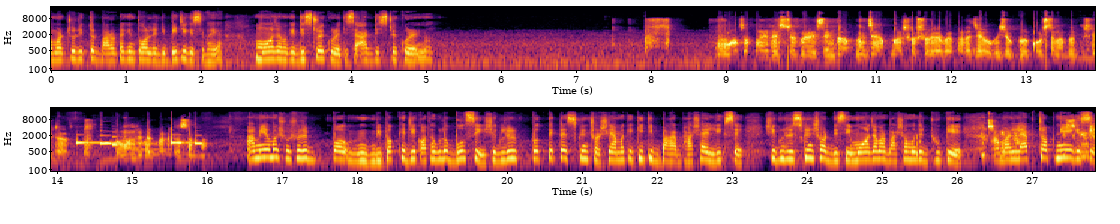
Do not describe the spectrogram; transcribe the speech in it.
আমার চরিত্র বারোটা কিন্তু অলরেডি বেজে গেছে ভাইয়া। মজ আমাকে ডিস্ট্রয় করে দিছে আর ডিস্ট্রয় করেন না। মজ আপনাকে ডিস্টার্ব করেছে কিন্তু আপনি যে আপনার শ্বশুরের ব্যাপারে যে অভিযোগগুলো করছেন আপনি তো সেটা প্রমাণ দিতে পারতেছেন না। আমি আমার শ্বশুরের বিপক্ষে যে কথাগুলো বলছি সেগুলির প্রত্যেকটা স্ক্রিনশট সে আমাকে কি কি ভাষায় লিখছে সেগুলির স্ক্রিনশট দিছি। মজ আমার বাসার মধ্যে ঢুকে আমার ল্যাপটপ নিয়ে গেছে।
